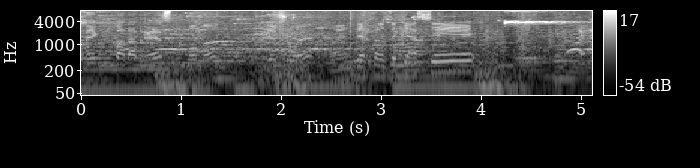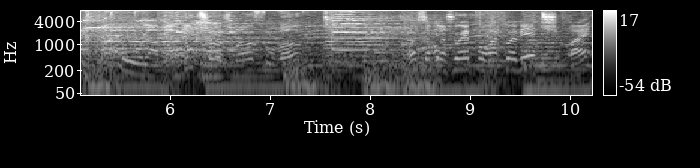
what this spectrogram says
avec pas d'adresse pour le moment. Bien joué. Ouais, une défense de cassé. Oh Beaucoup de changements souvent. Ouais, ça bien joué pour Rakovic. Ouais.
